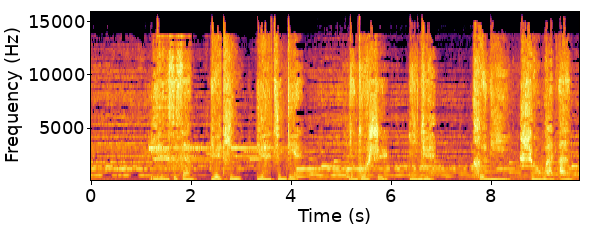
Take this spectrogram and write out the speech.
一零四三，越听越经典，用故事。音乐和你说晚安。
